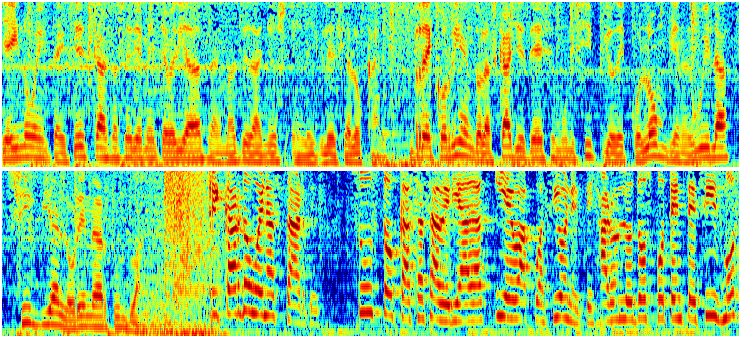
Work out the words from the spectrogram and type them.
y hay 96 casas seriamente averiadas, además de daños en la iglesia local. Recorriendo las calles de ese municipio de Colombia, en el Huila, Silvia Lorena Artunduaga. Ricardo, buenas tardes. Susto, casas averiadas y evacuaciones dejaron los dos potentes sismos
